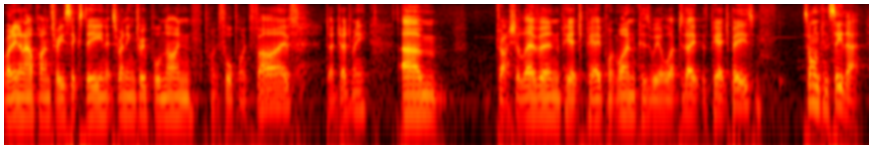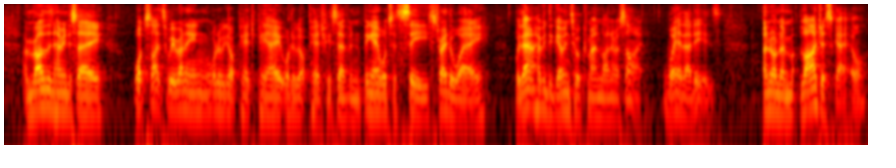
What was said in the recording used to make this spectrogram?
running on Alpine 316, it's running Drupal 9.4.5, don't judge me. Um, Drush 11, PHP 8.1, because we're all up to date with PHPs. Someone can see that. And rather than having to say, what sites are we running? What have we got PHP 8? What have we got PHP 7? Being able to see straight away, without having to go into a command line or a site, where that is. And on a larger scale,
